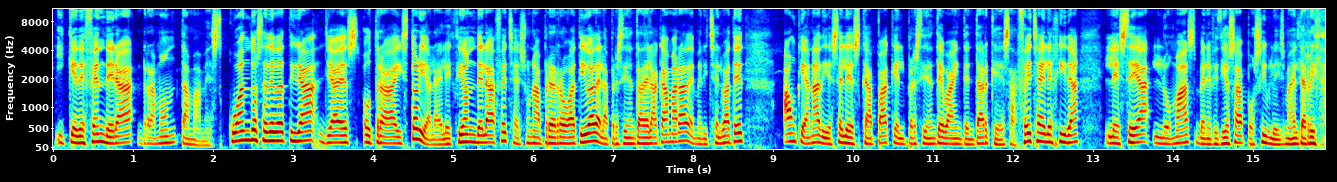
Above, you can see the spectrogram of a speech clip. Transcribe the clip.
y que defenderá Ramón Tamames. Cuándo se debatirá ya es otra historia. La elección de la fecha es una prerrogativa de la presidenta de la Cámara, de Merichel Batet, aunque a nadie se le escapa que el presidente va a intentar que esa fecha elegida le sea lo más beneficiosa posible. Ismael Terriza.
